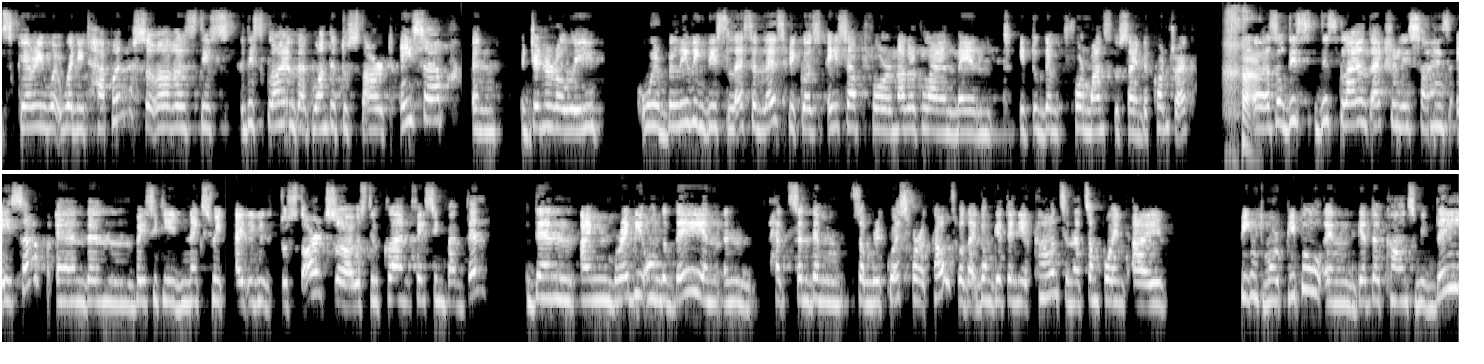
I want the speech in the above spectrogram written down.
scary when it happened. So there was this this client that wanted to start ASAP, and generally we're believing this less and less because ASAP for another client meant it took them four months to sign the contract. uh, so this this client actually signs ASAP, and then basically next week I needed to start. So I was still client facing back then. Then I'm ready on the day and, and had sent them some requests for accounts, but I don't get any accounts. And at some point I pinged more people and get the accounts midday.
